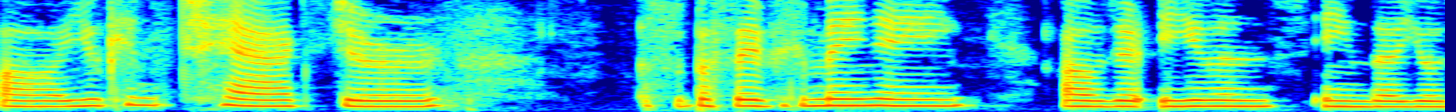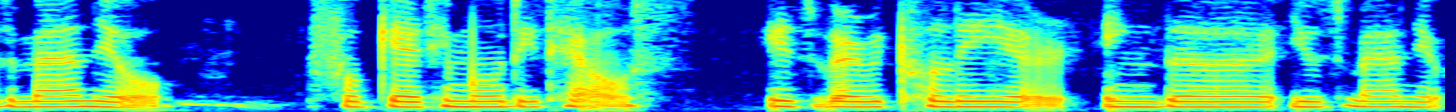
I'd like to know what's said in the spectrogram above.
uh, you can check the specific meaning of the events in the user manual for getting more details. It's very clear in the user manual.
